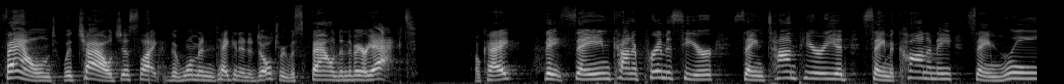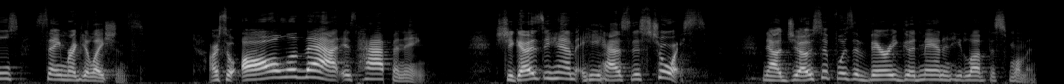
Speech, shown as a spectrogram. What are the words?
found with child, just like the woman taken in adultery was found in the very act. Okay? The same kind of premise here, same time period, same economy, same rules, same regulations. All right, so all of that is happening. She goes to him, he has this choice. Now, Joseph was a very good man and he loved this woman.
